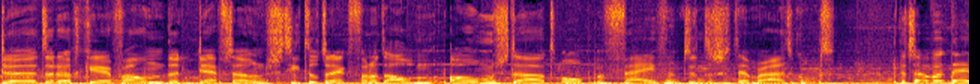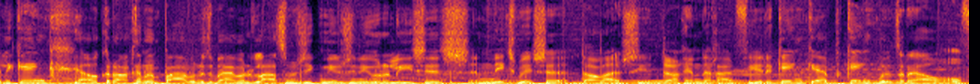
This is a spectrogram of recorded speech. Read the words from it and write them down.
De terugkeer van de Deftones, titeltrack van het album Ooms, dat op 25 september uitkomt. Tot zover Daily Kink. Elke dag in een paar minuten bij met het laatste muzieknieuws en nieuwe releases. Niks missen, dan luister je dag in dag uit via de Kink-app, kink.nl of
